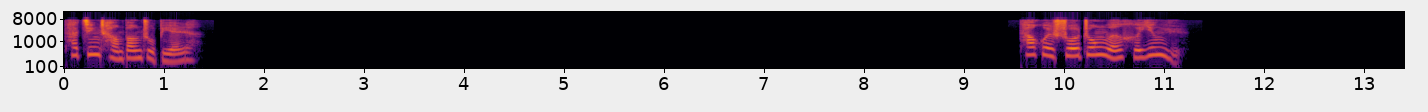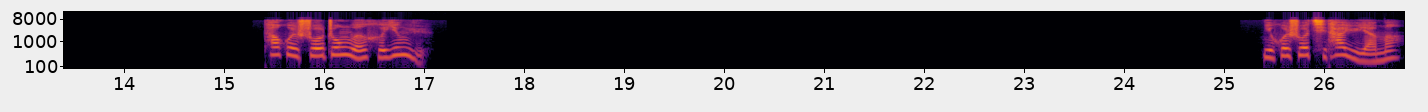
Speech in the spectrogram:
他经常帮助别人。他会说中文和英语。他会说中文和英语。你会说其他语言吗？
